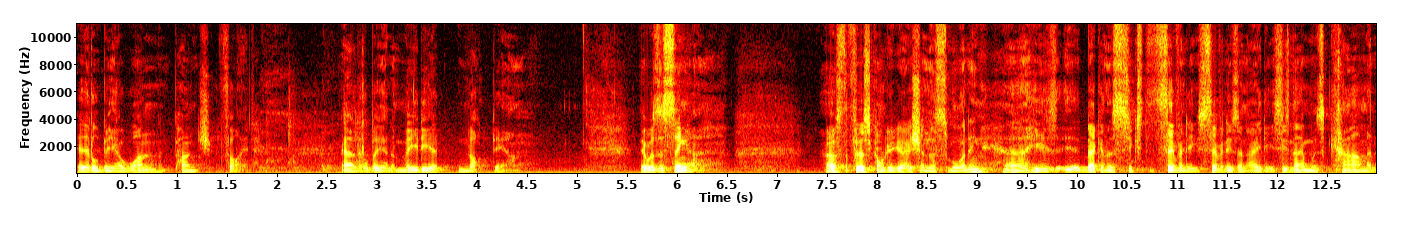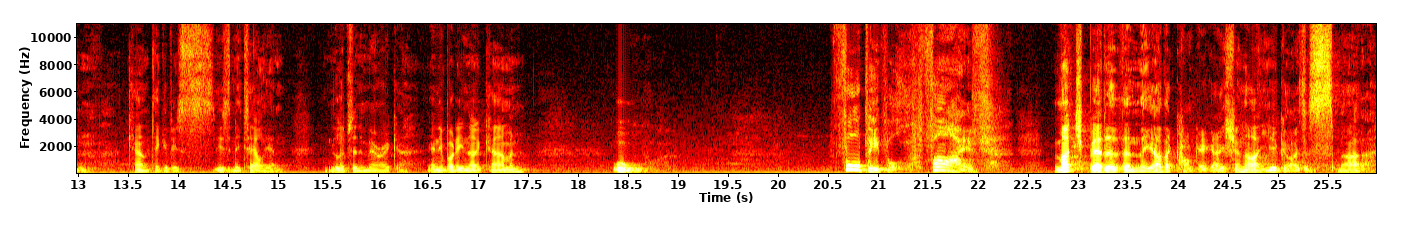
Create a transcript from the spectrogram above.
It'll be a one punch fight, and it'll be an immediate knockdown. There was a singer. I was the first congregation this morning. Uh, he's back in the 60s, 70s, 70s and 80s. His name was Carmen. Can't think of his. He's an Italian. He lives in America. Anybody know Carmen? Ooh. Four people. Five. Much better than the other congregation. Oh, you guys are smarter.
